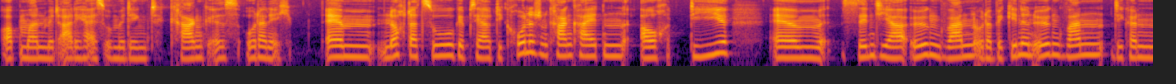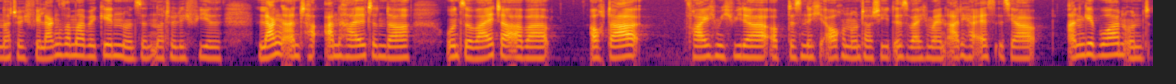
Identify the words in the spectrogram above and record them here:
ob man mit ADHS unbedingt krank ist oder nicht. Ähm, noch dazu gibt es ja die chronischen Krankheiten, auch die ähm, sind ja irgendwann oder beginnen irgendwann. Die können natürlich viel langsamer beginnen und sind natürlich viel langanhaltender und so weiter. Aber auch da frage ich mich wieder, ob das nicht auch ein Unterschied ist, weil ich meine, ADHS ist ja angeboren und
